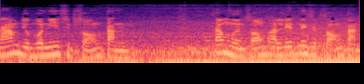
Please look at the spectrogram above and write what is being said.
น้ำอยู่บนนี้สิบสองตัน ถ้าหมื่นสองพันลิตรนี่สิบสองตัน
